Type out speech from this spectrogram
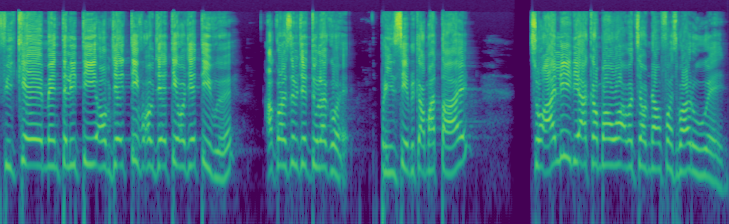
fikir mentality objektif objektif objektif ke? Aku rasa macam tu lah kot. Prinsip dekat mata kan. So Ali dia akan bawa macam nafas baru kan.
